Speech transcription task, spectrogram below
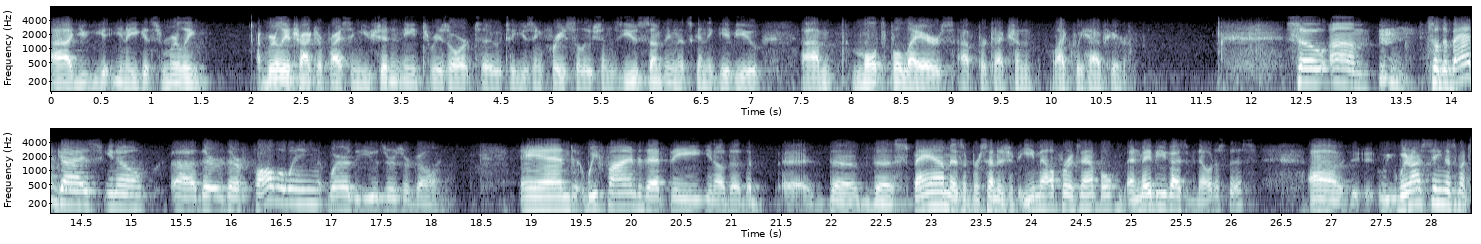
uh, you you know you get some really really attractive pricing. You shouldn't need to resort to to using free solutions. Use something that's going to give you um, multiple layers of protection like we have here. So um, so the bad guys, you know, uh, they're they're following where the users are going. And we find that the you know the the, uh, the the spam as a percentage of email, for example, and maybe you guys have noticed this. Uh, we're not seeing as much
